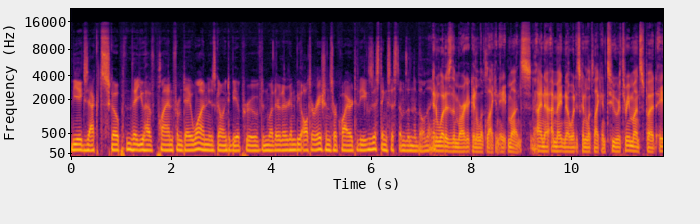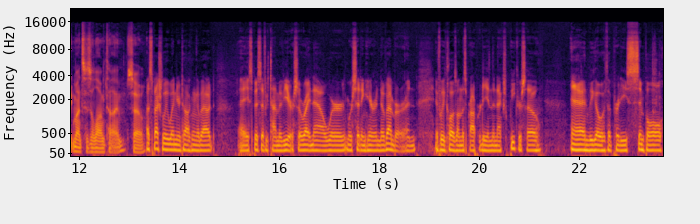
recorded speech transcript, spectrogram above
the exact scope that you have planned from day one is going to be approved and whether there are going to be alterations required to the existing systems in the building. And what is the market going to look like in eight months? Right. I know I might know what it's going to look like in two or three months, but eight months is a long time. So especially when you're talking about a specific time of year. So right now we're we're sitting here in November, and if we close on this property in the next week or so, and we go with a pretty simple,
